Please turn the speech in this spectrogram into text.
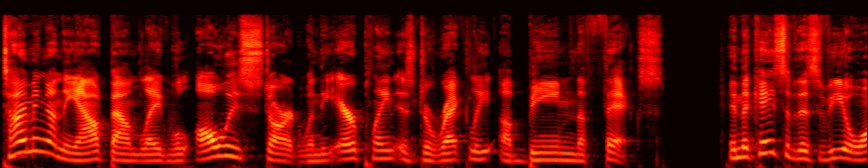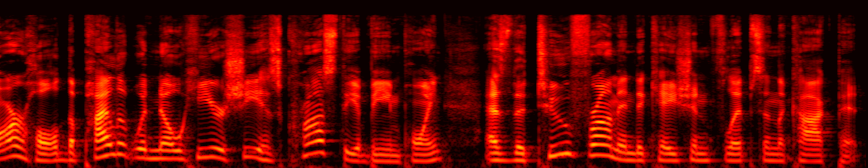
Timing on the outbound leg will always start when the airplane is directly abeam the fix. In the case of this VOR hold, the pilot would know he or she has crossed the abeam point as the to from indication flips in the cockpit.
